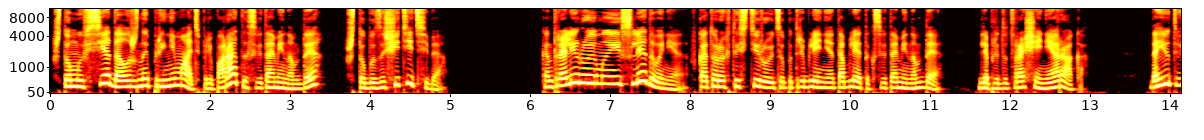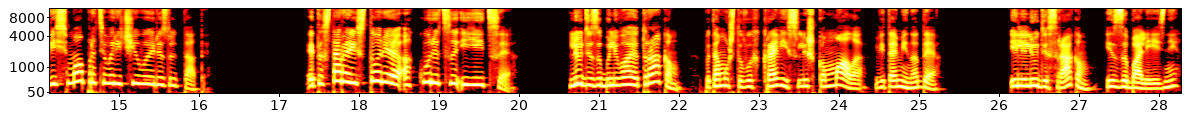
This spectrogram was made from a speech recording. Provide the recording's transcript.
что мы все должны принимать препараты с витамином D, чтобы защитить себя? Контролируемые исследования, в которых тестируется потребление таблеток с витамином D для предотвращения рака, дают весьма противоречивые результаты. Это старая история о курице и яйце. Люди заболевают раком, потому что в их крови слишком мало витамина D. Или люди с раком из-за болезни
